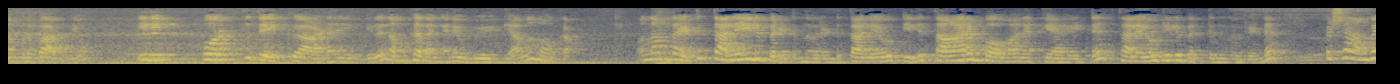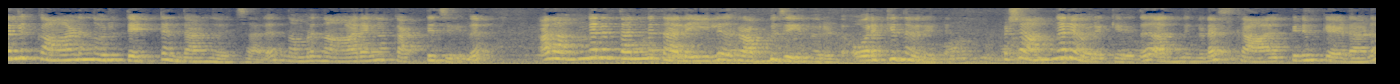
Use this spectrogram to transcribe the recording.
നമ്മൾ പറഞ്ഞു. ഇനി പുറത്ത് തേക്കുകയാണ് നമുക്കതെങ്ങനെ ഉപയോഗിക്കാം ഉപയോഗിക്കാമെന്ന് നോക്കാം. ഒന്നാമതായിട്ട് തലയിൽ പുരട്ടുന്നവരുണ്ട്. തലയോട്ടിയിൽ താരം പോവാനൊക്കെ ആയിട്ട് തലയോട്ടിയിൽ പുരട്ടുന്നവരുണ്ട്. പക്ഷെ അവരിൽ കാണുന്ന ഒരു തെറ്റ് എന്താണെന്ന് വെച്ചാൽ നമ്മൾ നാരങ്ങ കട്ട് ചെയ്ത് അത് അങ്ങനെ തന്നെ തലയിൽ റബ്ബ് ചെയ്യുന്നവരുണ്ട്. ഉരയ്ക്കുന്നവരുണ്ട് പക്ഷെ അങ്ങനെ ഉരയ്ക്കരുത് അത് നിങ്ങളുടെ സ്കാൽപ്പിനും കേടാണ്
